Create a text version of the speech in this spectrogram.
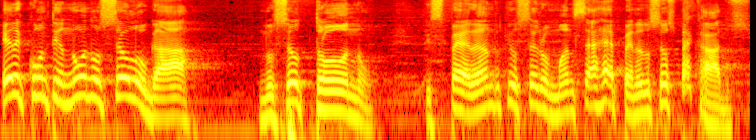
Ele continua no seu lugar, no seu trono, esperando que o ser humano se arrependa dos seus pecados.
